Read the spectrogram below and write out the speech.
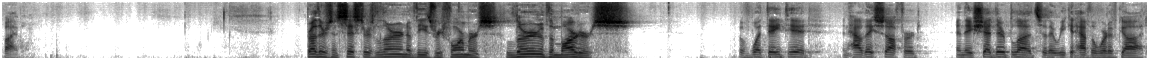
Bible. Brothers and sisters, learn of these reformers, learn of the martyrs, of what they did and how they suffered, and they shed their blood so that we could have the Word of God.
